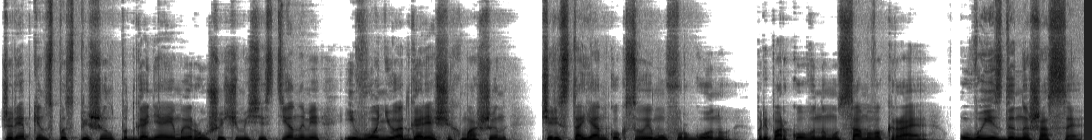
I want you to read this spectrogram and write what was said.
Жеребкинс поспешил, подгоняемый рушащимися стенами и вонью от горящих машин, через стоянку к своему фургону, припаркованному с самого края, у выезда на шоссе.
